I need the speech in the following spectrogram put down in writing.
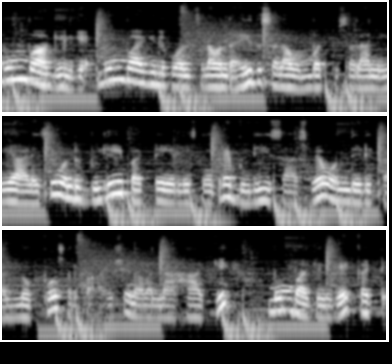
ಮುಂಬಾಗಿಲಿಗೆ ಮುಂಬಾಗಿಲಿಗೆ ಒಂದು ಸಲ ಒಂದು ಐದು ಸಲ, ಒಂಬತ್ತು ಸಲ ನೀಯಾಳಿಸಿ ಒಂದು ಬಿಳಿ ಬಟ್ಟೆಯಲ್ಲಿ ಸ್ನೇಹಿತರೆ ಬಿಳಿ ಸಾಸಿವೆ, ಒಂದಿಡಿ ಕಲ್ಲುಪ್ಪು, ಸ್ವಲ್ಪ ಅರಿಶಿಣವನ್ನು ಹಾಕಿ ಮುಂಬಾಗಿಲಿಗೆ ಕಟ್ಟಿ.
